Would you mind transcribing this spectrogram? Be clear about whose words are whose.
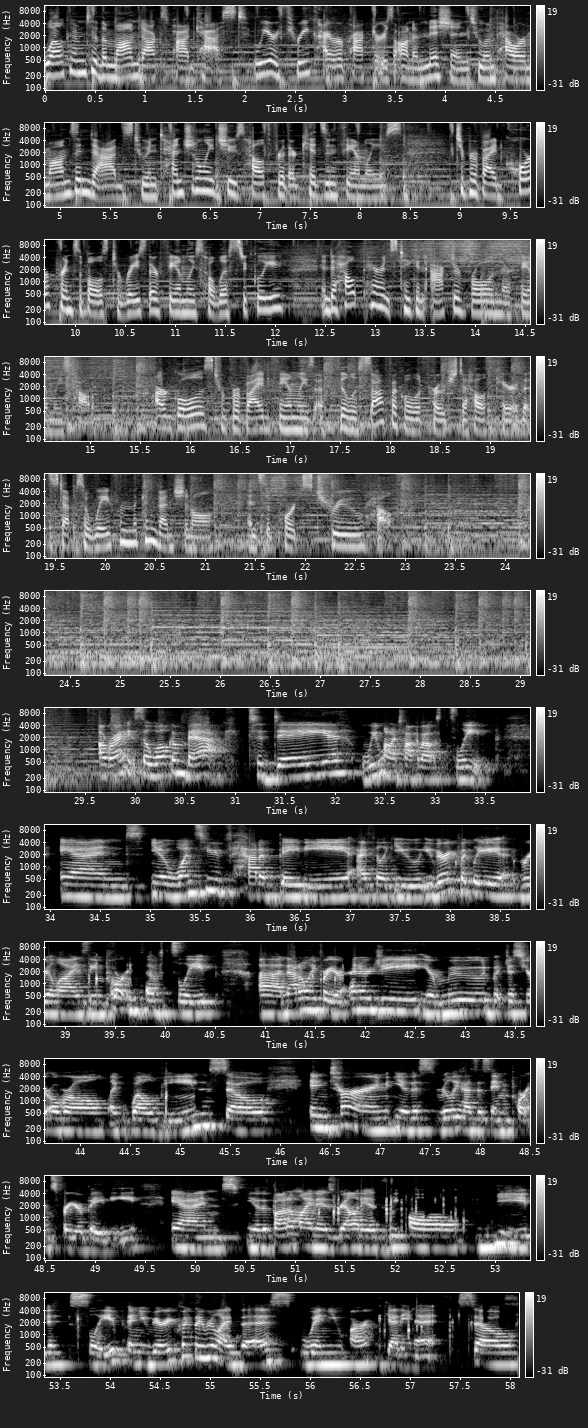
Speaker 1: Welcome to the Mom Docs Podcast. We are three chiropractors on a mission to empower moms and dads to intentionally choose health for their kids and families, to provide core principles to raise their families holistically, and to help parents take an active role in their family's health. Our goal is to provide families a philosophical approach to healthcare that steps away from the conventional and supports true health.
Speaker 2: All right, so welcome back. Today we want to talk about sleep. And you know, once you've had a baby, I feel like you you very quickly realize the importance of sleep, uh, not only for your energy, your mood, but just your overall like well being. So, in turn, you know, this really has the same importance for your baby. And you know, the bottom line is, reality is, we all need sleep, and you very quickly realize this when you aren't getting it. So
